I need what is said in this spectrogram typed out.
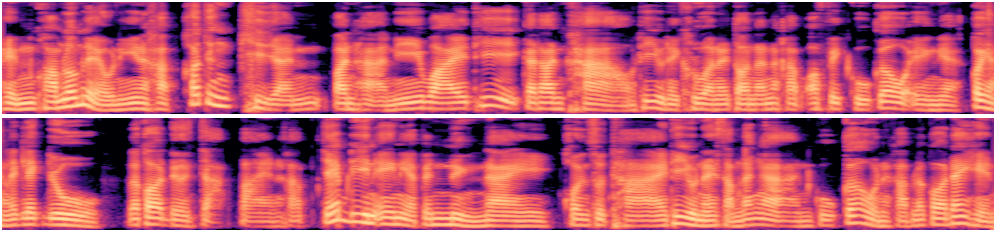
เห็นความล้มเหลวนี้นะครับเขาจึงเขียนปัญหานี้ไว้ที่กระดานข่าวที่อยู่ในครัวในตอนนั้นนะครับออฟฟิศ Google เองเนี่ยก็ยังเล็กๆอยู่แล้วก็เดินจากไปนะครับ เจฟดีนเองเนี่ยเป็นหนึ่งในคนสุดท้ายที่อยู่ในสำนักงงาน Google นะครับ แล้วก็ได้เห็น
